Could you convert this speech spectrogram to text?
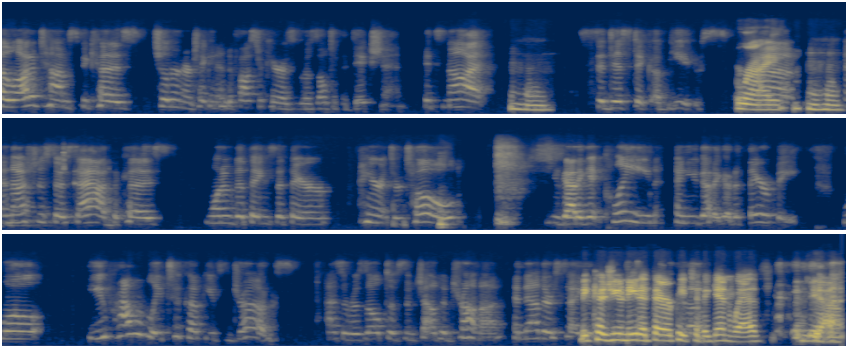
a lot of times because children are taken into foster care as a result of addiction. It's not mm-hmm sadistic abuse. Right. Um, mm-hmm. And that's just so sad because one of the things that their parents are told, you got to get clean and you got to go to therapy. Well, you probably took up using drugs as a result of some childhood trauma, and now they're saying because you needed therapy to begin with. Yeah.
